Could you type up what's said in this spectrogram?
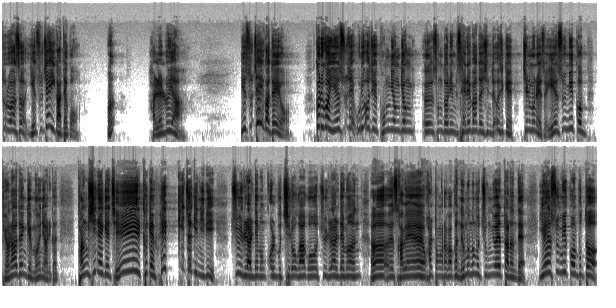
들어와서 예수제의가 되고 어? 할렐루야 예수제의가 돼요 그리고 예수제 우리 어제 공영경 어, 성도님 세례 받으신데 어저께 질문해서 예수 믿고 변화된 게 뭐냐니까 당신에게 제일 크게 획기적인 일이 주일날 되면 골프 치러 가고 주일날 되면 어, 어, 사회 활동하러 가고 너무너무 중요했다는데 예수 믿고부터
